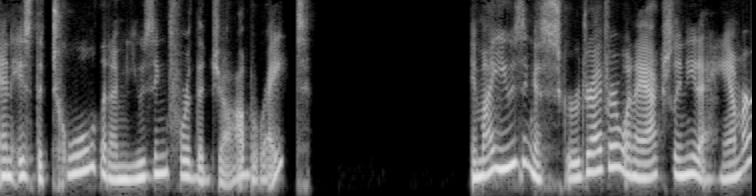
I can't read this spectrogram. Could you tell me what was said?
And is the tool that I'm using for the job right? Am I using a screwdriver when I actually need a hammer?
